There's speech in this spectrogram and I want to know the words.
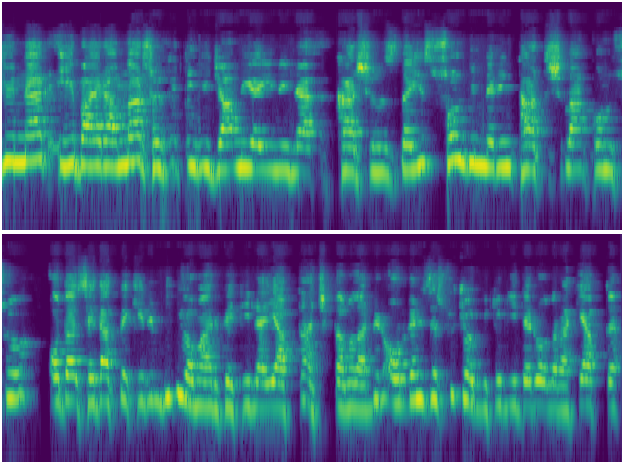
günler, iyi bayramlar. Sözlü TV canlı yayınıyla karşınızdayız. Son günlerin tartışılan konusu o da Sedat Peker'in video marifetiyle yaptığı açıklamalar. Bir organize suç örgütü lideri olarak yaptığı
